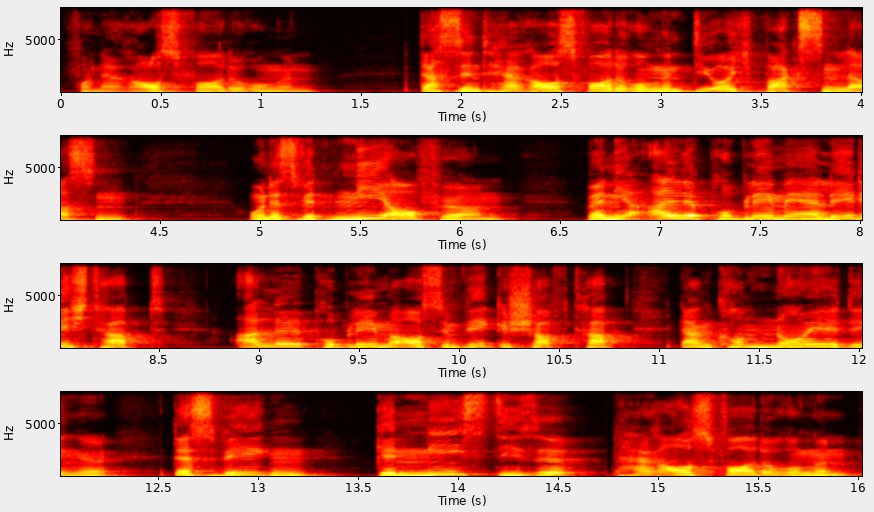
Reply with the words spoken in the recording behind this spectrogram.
von Herausforderungen. Das sind Herausforderungen, die euch wachsen lassen. Und es wird nie aufhören. Wenn ihr alle Probleme erledigt habt, alle Probleme aus dem Weg geschafft habt, dann kommen neue Dinge. Deswegen genießt diese Herausforderungen.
